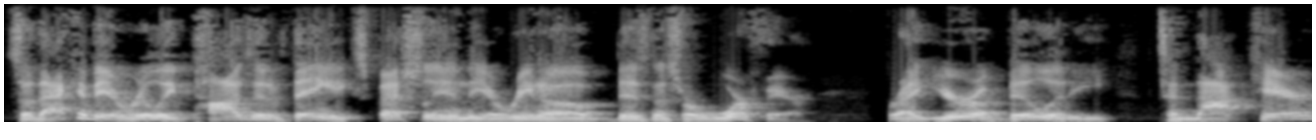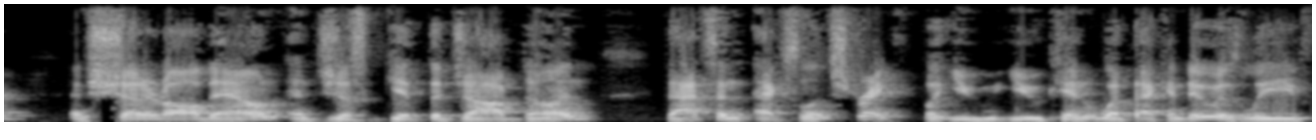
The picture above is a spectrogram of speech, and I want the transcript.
So that can be a really positive thing, especially in the arena of business or warfare, right? Your ability to not care and shut it all down and just get the job done. That's an excellent strength. But you you can what that can do is leave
